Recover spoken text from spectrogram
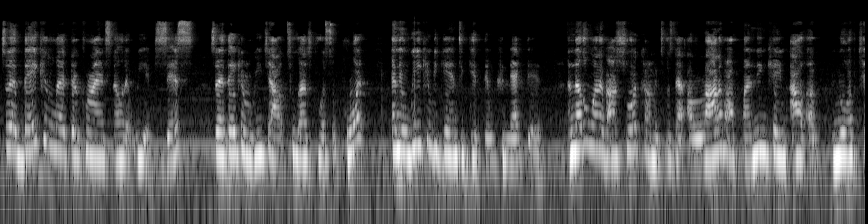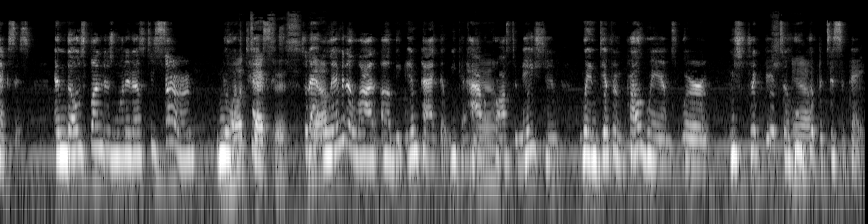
so that they can let their clients know that we exist, so that they can reach out to us for support, and then we can begin to get them connected. Another one of our shortcomings was that a lot of our funding came out of North Texas, and those funders wanted us to serve North, North Texas. Texas. So that limited a lot of the impact that we could have yeah. across the nation when different programs were restricted to who yeah. could participate.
